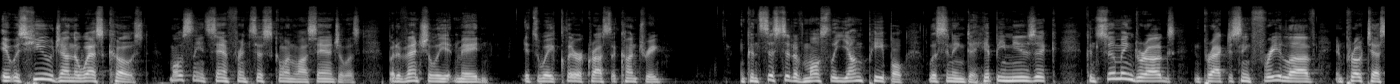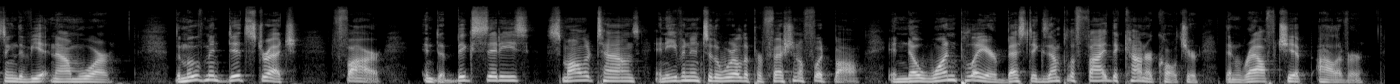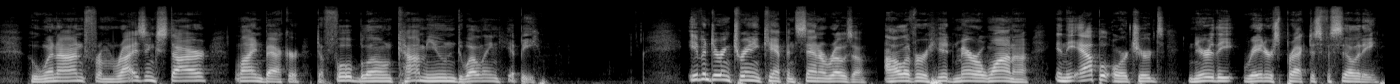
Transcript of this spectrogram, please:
It was huge on the West Coast, mostly in San Francisco and Los Angeles, but eventually it made its way clear across the country and consisted of mostly young people listening to hippie music, consuming drugs, and practicing free love and protesting the Vietnam War. The movement did stretch far into big cities, smaller towns, and even into the world of professional football, and no one player best exemplified the counterculture than Ralph Chip Oliver, who went on from rising star linebacker to full blown commune dwelling hippie. Even during training camp in Santa Rosa, Oliver hid marijuana in the apple orchards near the Raiders practice facility.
